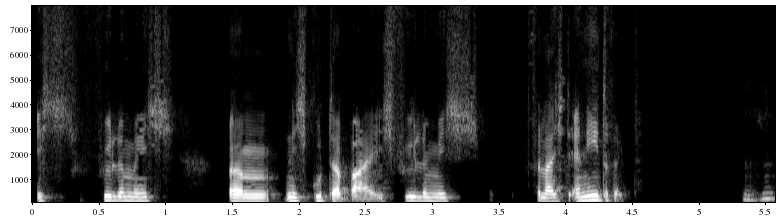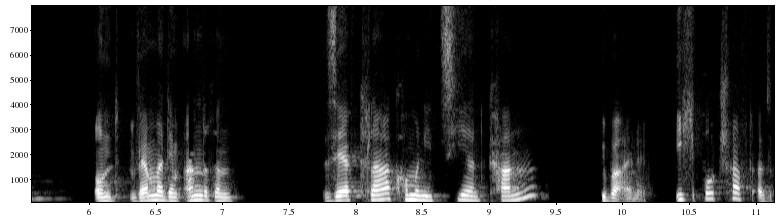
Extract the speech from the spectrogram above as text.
Ich fühle mich ähm, nicht gut dabei. Ich fühle mich vielleicht erniedrigt. Mhm. Und wenn man dem anderen sehr klar kommunizieren kann über eine Ich-Botschaft, also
